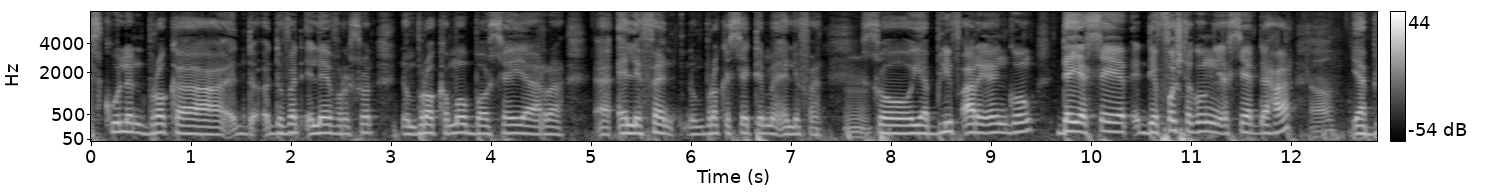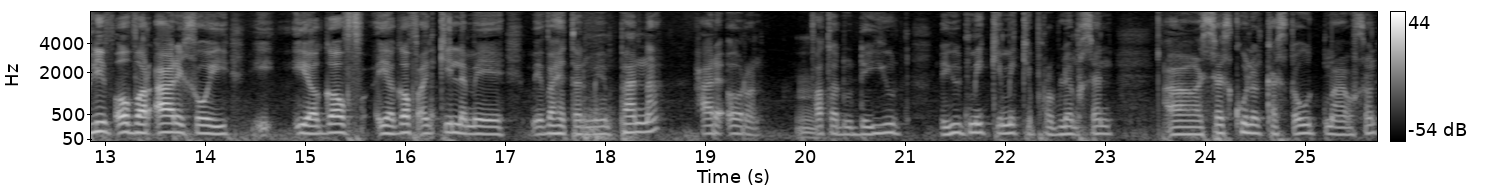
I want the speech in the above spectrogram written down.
skolan brukar, du- du vet elever och sånt, de brukar mobba och säga uh, elefant. De brukar säga till mig elefant. Så jag blev arg en gång. Det, jag säger, det är första gången jag ser det här. Ja. Jag blev överarg så i- jag gav, jag gav en kille med, med, vad heter med en panna här i öron. Fattar du? Det gjorde, det gjorde mycket, mycket problem. Sen, uh, sen skolan kastade ut mig och sånt.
